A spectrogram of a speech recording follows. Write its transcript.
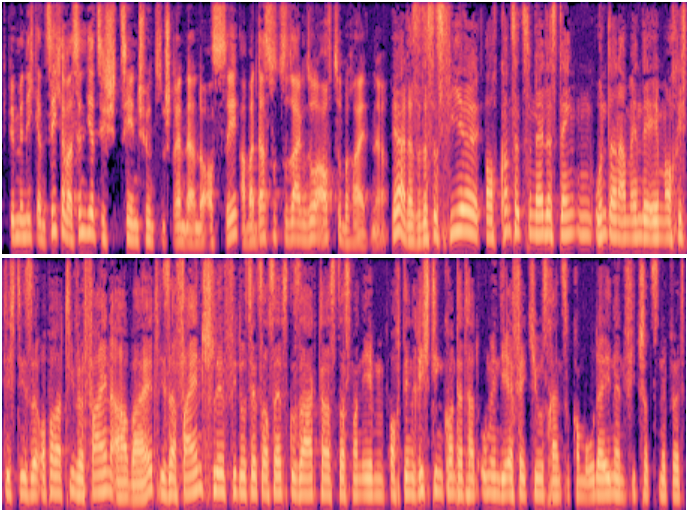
ich bin mir nicht ganz sicher, was sind jetzt die zehn schönsten Strände an der Ostsee, aber das sozusagen so aufzubereiten. Ja, ja also das ist viel auch konzeptionelles Denken und dann am Ende eben auch richtig diese operative Feinarbeit dieser Feinschliff, wie du es jetzt auch selbst gesagt hast, dass man eben auch den richtigen Content hat, um in die FAQs reinzukommen oder in ein Featured Snippet.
